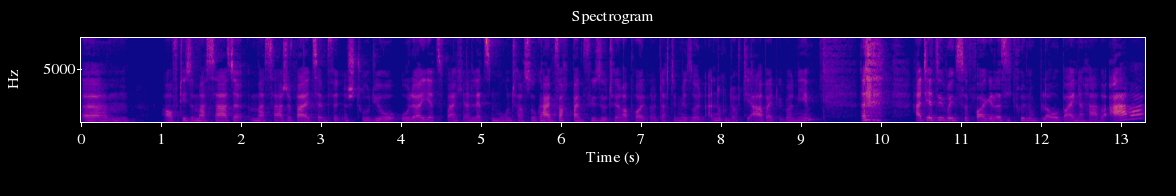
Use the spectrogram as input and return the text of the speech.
ähm, auf diese Massage, Massagewalze im Fitnessstudio oder jetzt war ich ja letzten Montag sogar einfach beim Physiotherapeuten und dachte mir, sollen andere doch die Arbeit übernehmen. Hat jetzt übrigens zur Folge, dass ich grüne und blaue Beine habe. Aber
